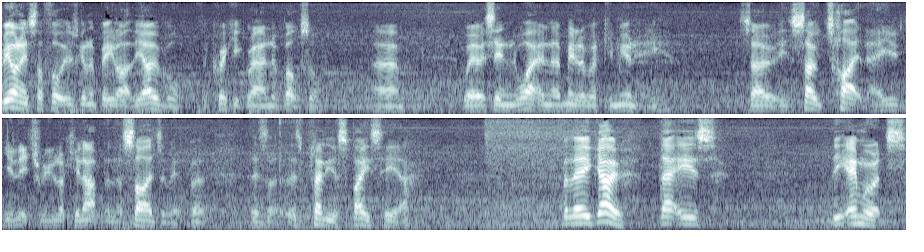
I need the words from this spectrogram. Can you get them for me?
Be honest, I thought it was going to be like the Oval, the cricket ground at Vauxhall, um, where it's in right in the middle of a community. So it's so tight there, you, you're literally looking up at the sides of it. But there's there's plenty of space here. But there you go. That is the Emirates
